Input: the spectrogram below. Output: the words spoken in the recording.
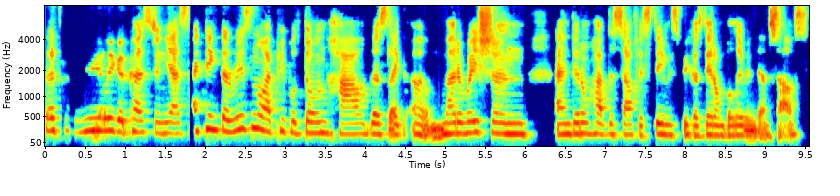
That's a really good question. Yes, I think the reason why people don't have this like uh, motivation and they don't have the self-esteem is because they don't believe in themselves.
